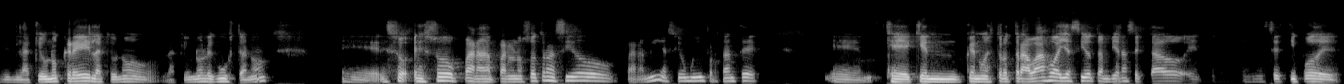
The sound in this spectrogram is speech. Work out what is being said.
la que uno cree, la que uno, la que uno le gusta, ¿no? Eh, eso, eso para, para, nosotros ha sido, para mí, ha sido muy importante eh, que, que, nuestro trabajo haya sido también aceptado en, ese tipo de,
